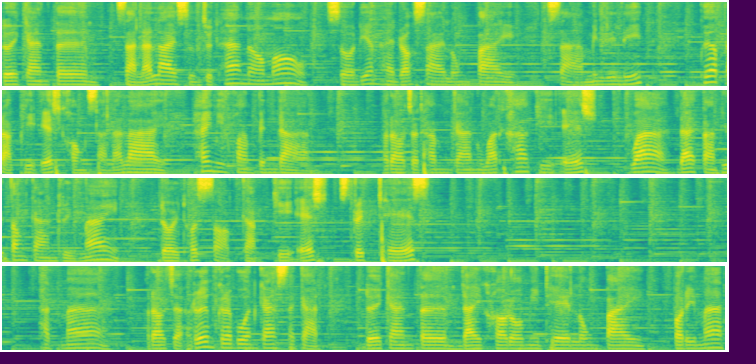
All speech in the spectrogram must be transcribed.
โดยการเติมสารละลาย 0.5 normal โซเดียมไฮดรอกไซด์ลงไป 3 มิลลิลิตร เพื่อปรับ pH ของสารละลายให้มีความเป็นด่าง เราจะทำการวัดค่า pH ว่าได้ตามที่ต้องการหรือไม่ โดยทดสอบกับ pH strip test ถัดมา เราจะเริ่มกระบวนการสกัด โดยการเติมไดคลอโรมีเทนลงไป ปริมาตร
